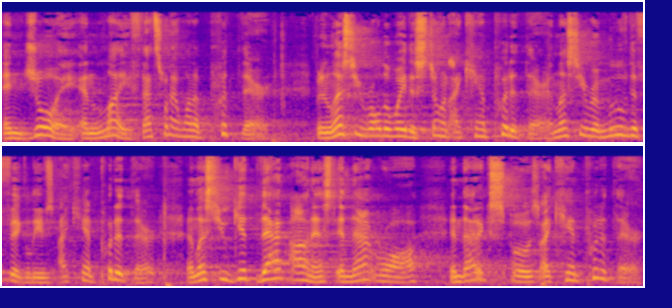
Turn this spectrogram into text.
and joy and life. That's what I want to put there. But unless you roll away the stone, I can't put it there. Unless you remove the fig leaves, I can't put it there. Unless you get that honest and that raw and that exposed, I can't put it there.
